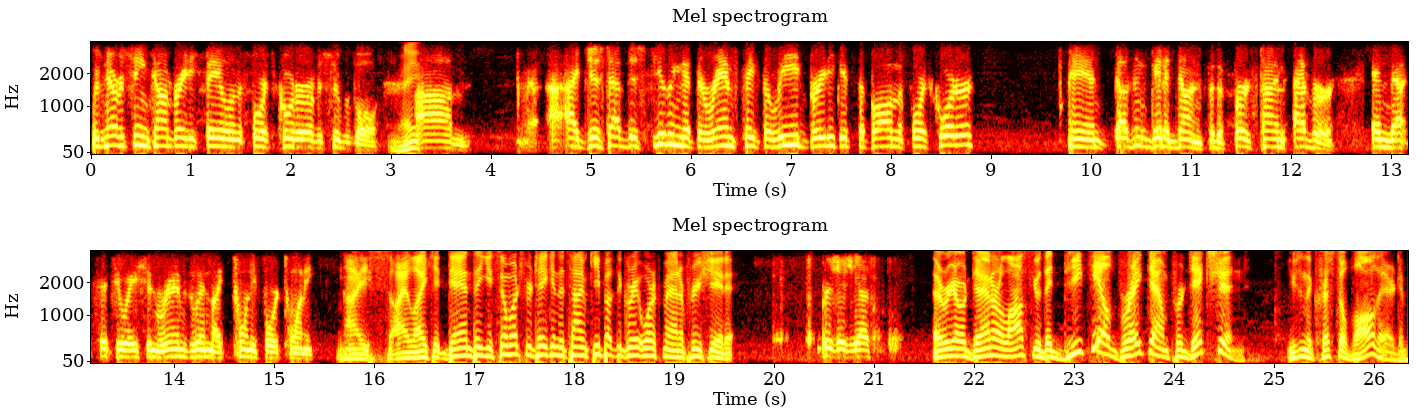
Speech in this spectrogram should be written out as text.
We've never seen Tom Brady fail in the fourth quarter of a Super Bowl. Right. Um, I I just have this feeling that the Rams take the lead. Brady gets the ball in the fourth quarter and doesn't get it done for the first time ever in that situation. Rams win like 24-20. Nice. I like it. Dan, thank you so much for taking the time. Keep up the great work, man. Appreciate it. Appreciate you guys. There we go. Dan Orlovsky with a detailed breakdown prediction using the crystal ball there to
